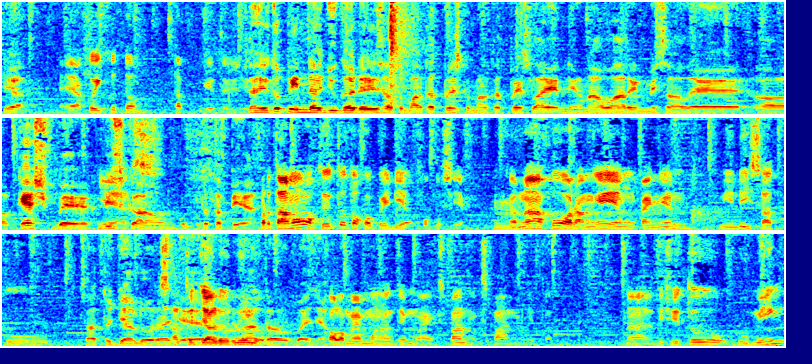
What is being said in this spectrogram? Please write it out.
Ya. ya aku ikut dong tak gitu Dan itu pindah juga dari satu marketplace ke marketplace lain yang nawarin misalnya uh, cashback, Yes. discount, tetap ya. pertama waktu itu Tokopedia fokusnya Hmm. karena aku orangnya yang pengen milih satu Satu jalur aja. satu jalur dulu kalau memang nanti mau expand expand gitu nah di situ booming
